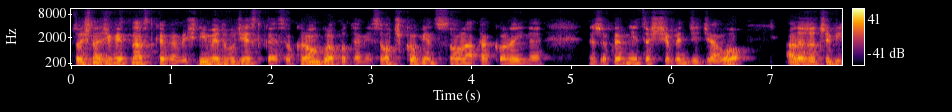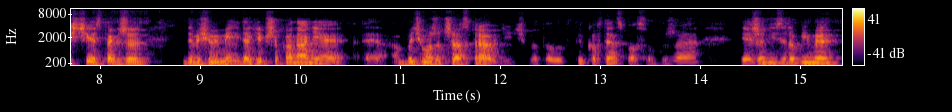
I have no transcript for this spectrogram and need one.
coś na dziewiętnastkę wymyślimy, dwudziestka jest okrągła, potem jest oczko, więc są lata kolejne, że pewnie coś się będzie działo, ale rzeczywiście jest tak, że gdybyśmy mieli takie przekonanie, e, być może trzeba sprawdzić, bo to tylko w ten sposób, że jeżeli zrobimy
